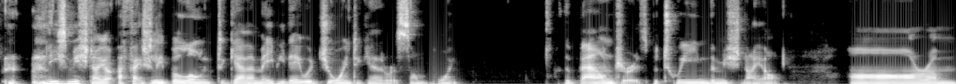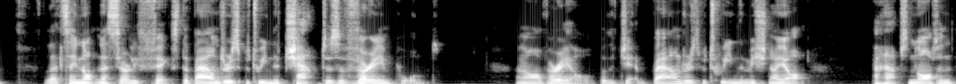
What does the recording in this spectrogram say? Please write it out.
these Mishnayot effectively belong together. Maybe they were joined together at some point. The boundaries between the Mishnayot are um, let's say, not necessarily fixed. The boundaries between the chapters are very important and are very old, but the boundaries between the Mishnayot, perhaps not. And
